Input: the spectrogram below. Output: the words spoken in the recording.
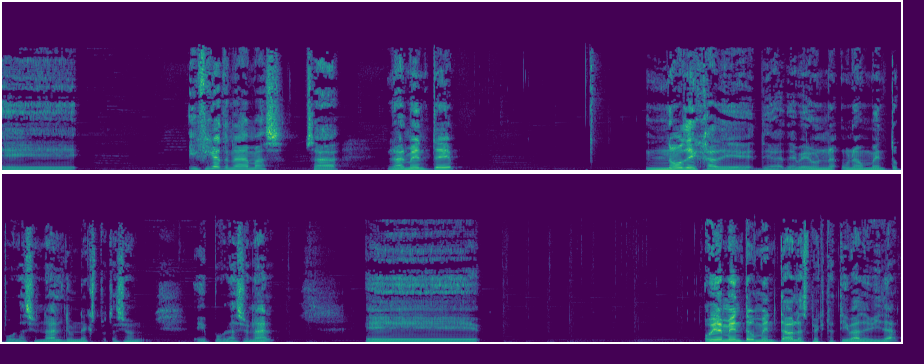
Eh, y fíjate nada más, o sea, realmente no deja de, haber un, aumento poblacional, de una explotación eh, poblacional. Eh, obviamente ha aumentado la expectativa de vida,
